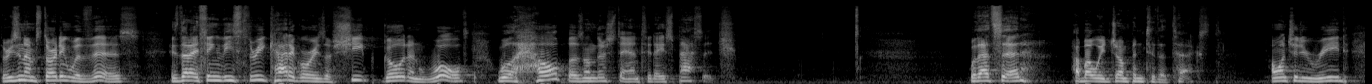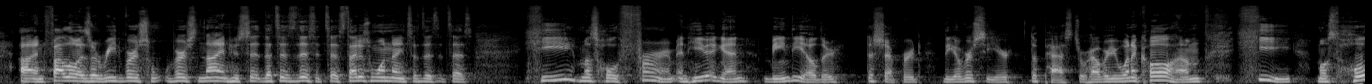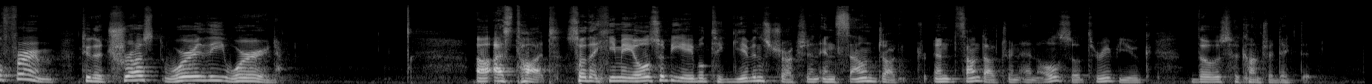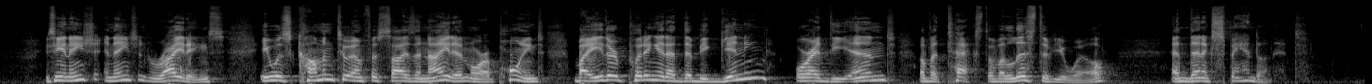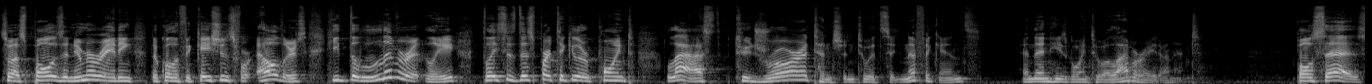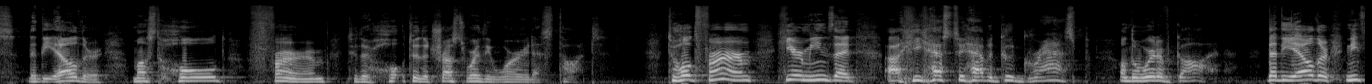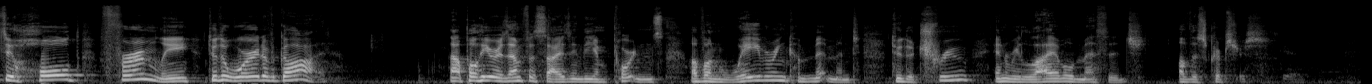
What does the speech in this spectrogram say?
The reason I'm starting with this is that I think these three categories of sheep, goat, and wolf will help us understand today's passage. With that said, how about we jump into the text? I want you to read uh, and follow as I read verse, verse 9 who says, that says this. It says, Titus 1 9 says this. It says, He must hold firm, and he, again, being the elder, the shepherd, the overseer, the pastor, however you want to call him, he must hold firm to the trustworthy word uh, as taught, so that he may also be able to give instruction in sound, doctrine, and sound doctrine and also to rebuke those who contradict it. You see, in ancient, in ancient writings, it was common to emphasize an item or a point by either putting it at the beginning or at the end of a text, of a list, if you will, and then expand on it. So, as Paul is enumerating the qualifications for elders, he deliberately places this particular point last to draw our attention to its significance, and then he's going to elaborate on it. Paul says that the elder must hold firm to the, to the trustworthy word as taught. To hold firm here means that uh, he has to have a good grasp on the word of God, that the elder needs to hold firmly to the word of God. Now, Paul here is emphasizing the importance of unwavering commitment to the true and reliable message of the scriptures.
